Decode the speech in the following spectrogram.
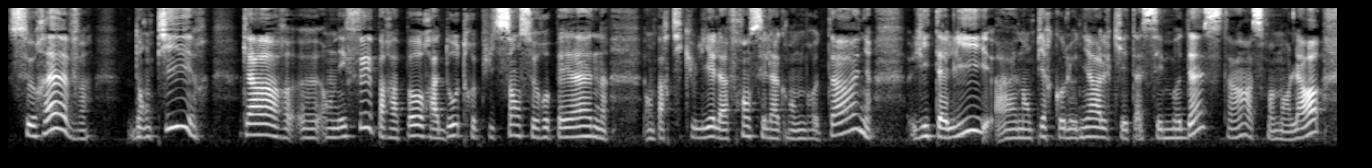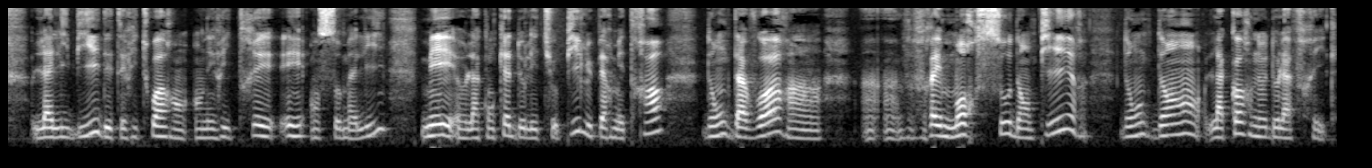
ce rêve d'empire car euh, en effet, par rapport à d'autres puissances européennes, en particulier la France et la Grande-Bretagne, l'Italie a un empire colonial qui est assez modeste hein, à ce moment-là, la Libye, des territoires en, Érythrée et en Somalie, mais euh, la conquête de l'Éthiopie lui permettra donc d'avoir un, un vrai morceau d'empire donc dans la corne de l'Afrique.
